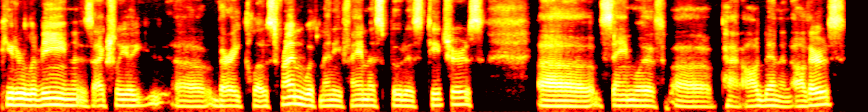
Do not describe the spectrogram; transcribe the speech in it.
Peter Levine, is actually a, a very close friend with many famous Buddhist teachers. Uh, same with uh, Pat Ogden and others.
